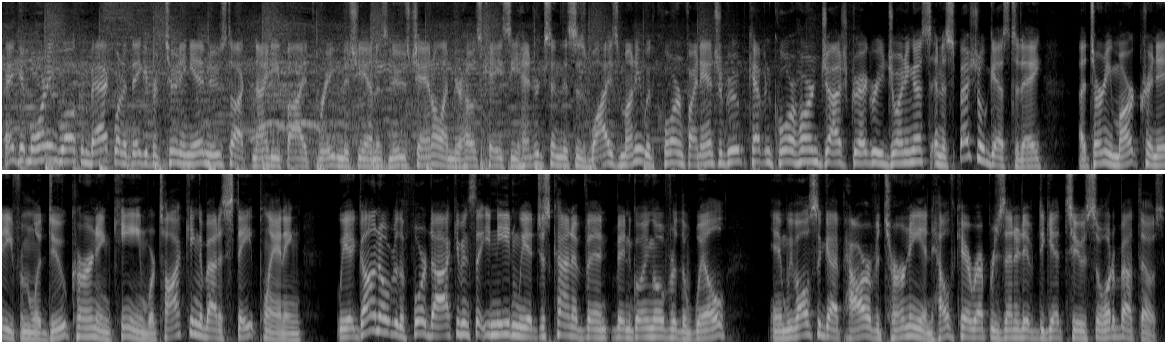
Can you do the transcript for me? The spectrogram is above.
Hey, good morning. Welcome back. I want to thank you for tuning in. News Talk 95.3, Michiana's news channel. I'm your host, Casey Hendrickson. This is Wise Money with Korhorn Financial Group. Kevin Korhorn, Josh Gregory joining us, and a special guest today, attorney Mark Criniti from Ladue, Curran, and Kuehn. We're talking about estate planning. We had gone over the four documents that you need, and we had just kind of been, been going over the will. And we've also got power of attorney and healthcare representative to get to. So, what about those?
